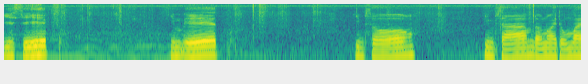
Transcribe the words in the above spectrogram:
ยี่สิบยิมเอ็ดยิมสองยิมสามดอกน้อยถมไว้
